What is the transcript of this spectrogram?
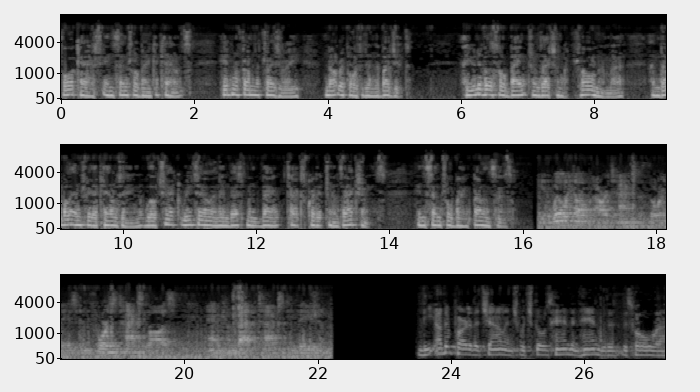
for cash in central bank accounts hidden from the Treasury, not reported in the budget a universal bank transaction control number, and double entry accounting will check retail and investment bank tax credit transactions in central bank balances. It will help our tax authorities enforce tax laws and combat tax evasion. The other part of the challenge, which goes hand in hand with this whole uh,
